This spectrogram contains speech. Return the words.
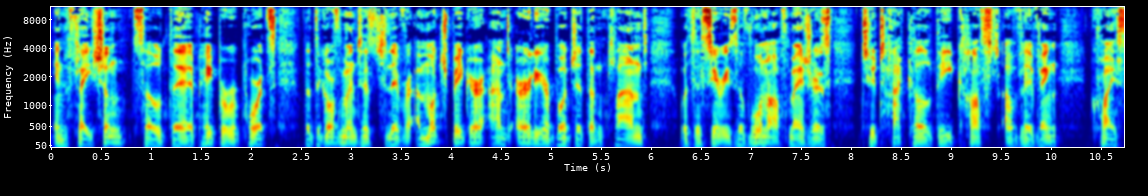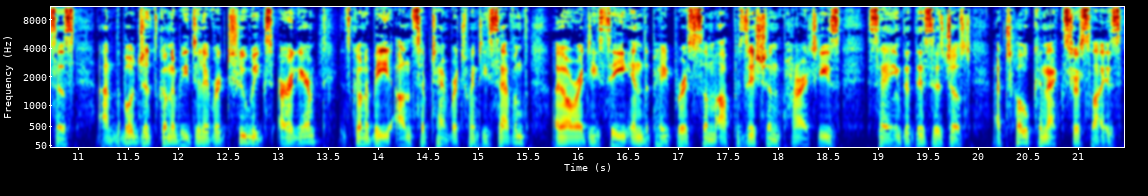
inflation. So the paper reports that the government is to deliver a much bigger and earlier budget than planned with a series of one-off measures to tackle the cost of living crisis. And the budget's going to be delivered two weeks earlier. It's going to be on September 27th. I already see in the papers some opposition parties saying that this is just a token exercise,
